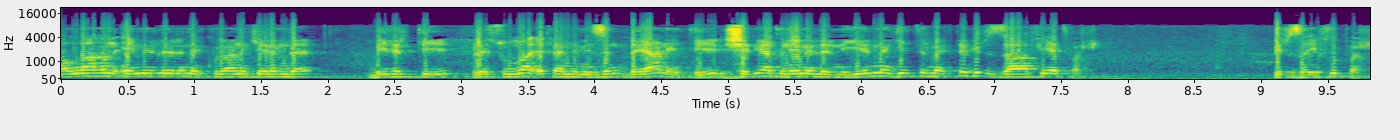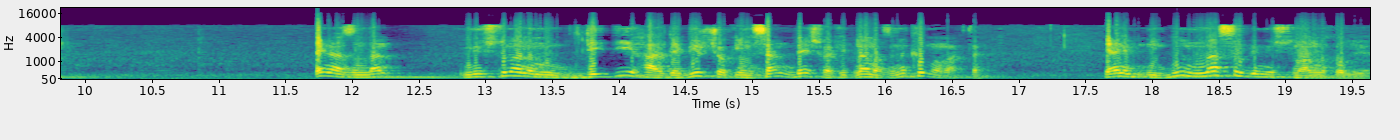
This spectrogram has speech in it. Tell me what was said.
Allah'ın emirlerini Kur'an-ı Kerim'de belirttiği, Resulullah Efendimizin beyan ettiği şeriatın emirlerini yerine getirmekte bir zafiyet var. Bir zayıflık var. En azından Müslümanım dediği halde birçok insan beş vakit namazını kılmamakta. Yani bu nasıl bir Müslümanlık oluyor?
